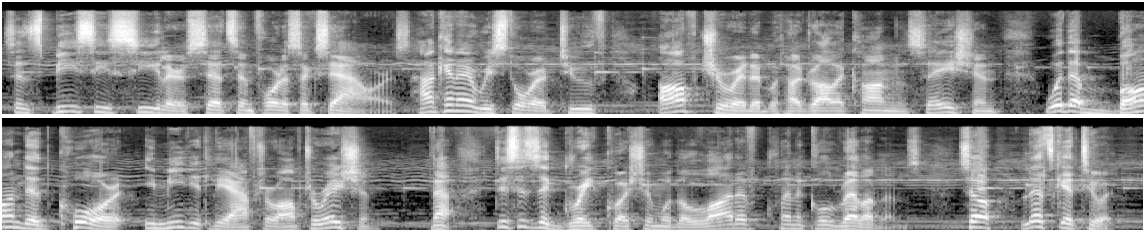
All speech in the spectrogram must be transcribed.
Since BC sealer sits in 4 to 6 hours, how can I restore a tooth obturated with hydraulic condensation with a bonded core immediately after obturation? Now, this is a great question with a lot of clinical relevance. So let's get to it.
